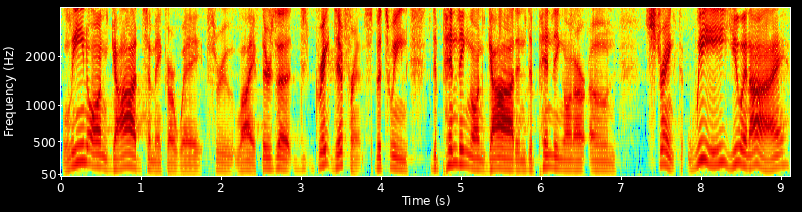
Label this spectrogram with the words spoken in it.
Lean on God to make our way through life. There's a d- great difference between depending on God and depending on our own strength. We, you and I,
